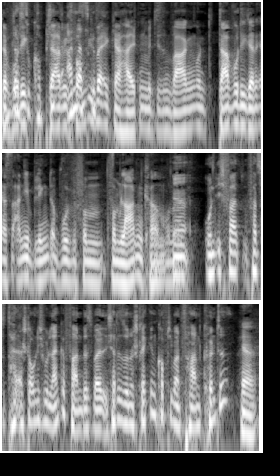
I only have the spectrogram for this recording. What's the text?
Da wurde ich, da habe ich vom Übereck gehalten mit diesem Wagen und da wurde die dann erst angeblinkt, obwohl wir vom, vom Laden kamen, oder? Ja. Und ich fand es total erstaunlich, wo du lang gefahren bist, weil ich hatte so eine Strecke im Kopf, die man fahren könnte. Ja.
